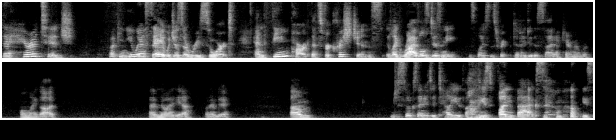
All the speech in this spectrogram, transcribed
The Heritage, fucking USA, which is a resort and theme park that's for Christians. It like rivals Disney. This place is free. Did I do this side? I can't remember. Oh my god. I have no idea what I'm doing. Um, I'm just so excited to tell you all these fun facts about these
